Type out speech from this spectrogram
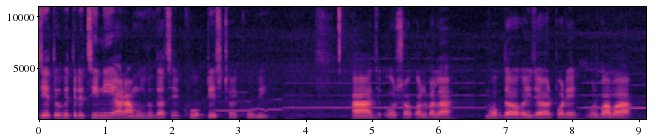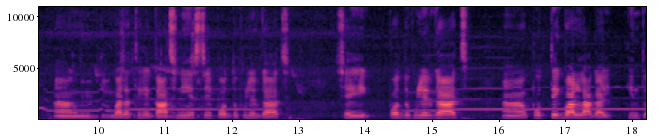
যেহেতু ভেতরে চিনি আর আমুল দুধ আছে, খুব টেস্ট হয়, খুবই। আজ ওর সকালবেলা ভোগ দেওয়া হয়ে যাওয়ার পরে ওর বাবা বাজার থেকে গাছ নিয়ে এসছে, পদ্ম ফুলের গাছ। সেই পদ্ম ফুলের গাছ প্রত্যেকবার লাগাই, কিন্তু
